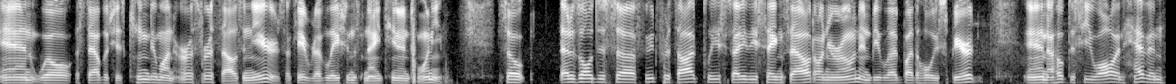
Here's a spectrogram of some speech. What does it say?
and will establish his kingdom on earth for a thousand years. Okay, Revelations 19 and 20. So that is all just uh, food for thought. Please study these things out on your own and be led by the Holy Spirit. And I hope to see you all in heaven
